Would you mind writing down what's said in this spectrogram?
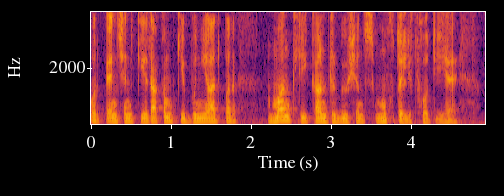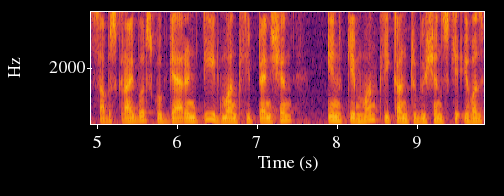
और पेंशन की रकम की बुनियाद पर मंथली कंट्रीब्यूशन मुख्तलिफ़ होती है। सब्सक्राइबर्स को गारंटीड मंथली पेंशन, इनके मंथली कंट्रीब्यूशन के एवज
